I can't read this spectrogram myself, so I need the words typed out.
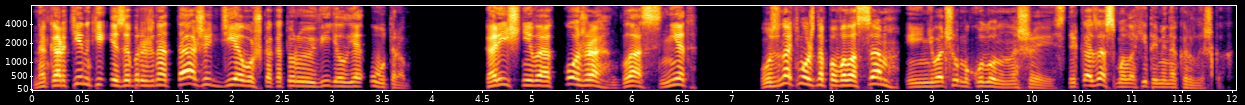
На картинке изображена та же девушка, которую видел я утром. Коричневая кожа, глаз нет. Узнать можно по волосам и небольшому кулону на шее, стрекоза с малахитами на крылышках.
